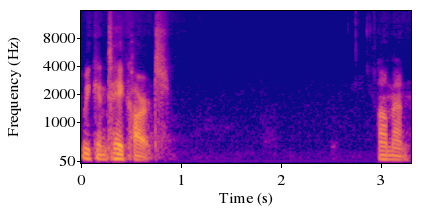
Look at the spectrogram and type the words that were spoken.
we can take heart. Amen.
